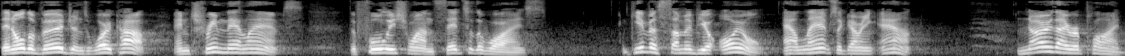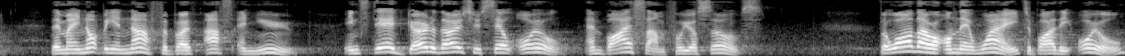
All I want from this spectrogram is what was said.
Then all the virgins woke up and trimmed their lamps. The foolish one said to the wise, Give us some of your oil. Our lamps are going out. No, they replied. There may not be enough for both us and you. Instead, go to those who sell oil and buy some for yourselves. But while they were on their way to buy the oil,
